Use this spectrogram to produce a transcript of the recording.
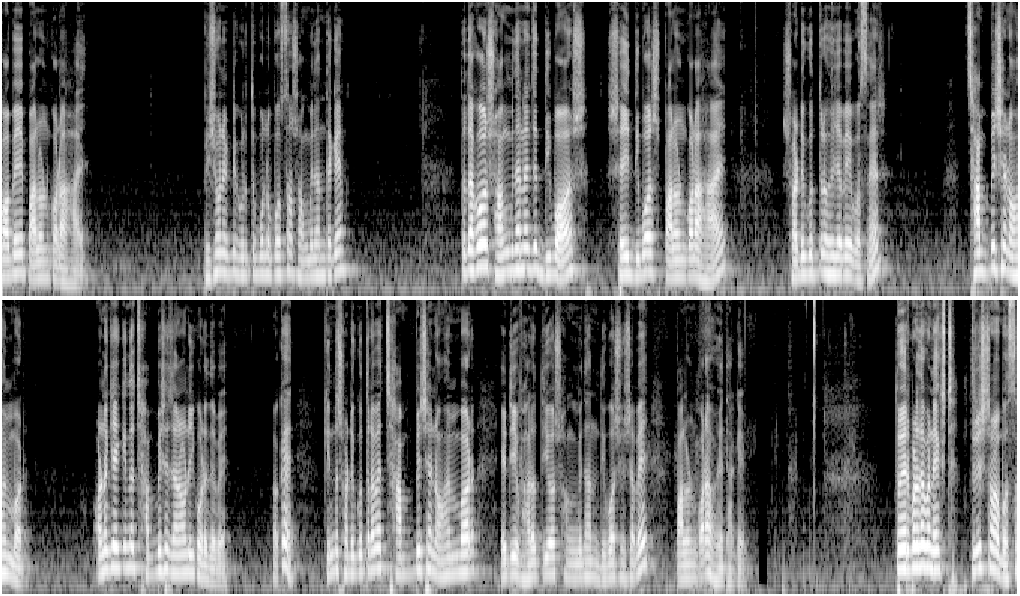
কবে পালন করা হয়? ভীষণ একটি গুরুত্বপূর্ণ প্রশ্ন সংবিধান থেকে। তো দেখো, সংবিধানের যে দিবস, সেই দিবস পালন করা হয়, সঠিক উত্তর হয়ে যাবে এই প্রশ্নের ছাব্বিশে নভেম্বর। অনেকেই কিন্তু ছাব্বিশে জানুয়ারি করে দেবে, ওকে? কিন্তু সঠিক উত্তর হবে ছাব্বিশে নভেম্বর। এটি ভারতীয় সংবিধান দিবস হিসাবে পালন করা হয়ে থাকে। তো এরপরে দেখো নেক্সট তিরিশ নম্বর প্রশ্ন।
